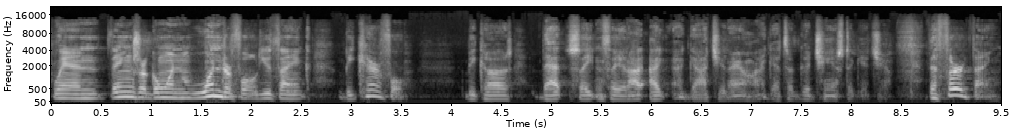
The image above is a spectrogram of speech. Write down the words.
when things are going wonderful, you think, be careful because that Satan said, I, I, I got you now. I got a good chance to get you. The third thing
